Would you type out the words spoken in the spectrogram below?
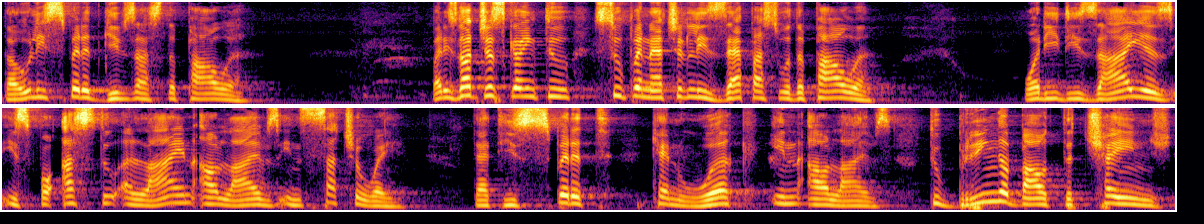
The Holy Spirit gives us the power. But He's not just going to supernaturally zap us with the power. What He desires is for us to align our lives in such a way that His Spirit can work in our lives to bring about the change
